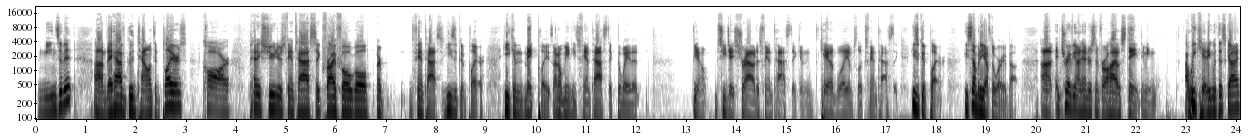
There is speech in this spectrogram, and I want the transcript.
means of it. Um, they have good, talented players. Carr, Penix Jr. is fantastic. Fryfogle, or fantastic. He's a good player. He can make plays. I don't mean he's fantastic the way that you know, CJ Stroud is fantastic and Caleb Williams looks fantastic. He's a good player. He's somebody you have to worry about. Uh, and TreVeyon Henderson for Ohio State. I mean, are we kidding with this guy?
